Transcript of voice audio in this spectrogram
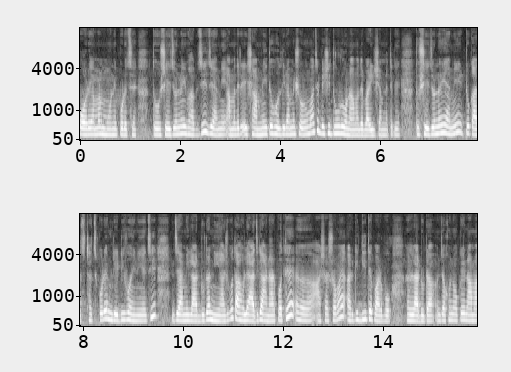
পরে আমার মনে পড়েছে। তো সেই জন্যই ভাবছি যে আমি, আমাদের এই সামনেই তো হলদিরামের শোরুম আছে, বেশি দূরও না আমাদের বাড়ির সামনে থেকে। তো সেই জন্যই আমি একটু কাজ টাজ করে আমি রেডি হয়ে নিয়েছি যে আমি লাড্ডুটা নিয়ে আসব, তাহলে আজকে আনার পথে আসার সময় আর কি দিতে পারব লাড্ডুটা। যখন ওকে নামা,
